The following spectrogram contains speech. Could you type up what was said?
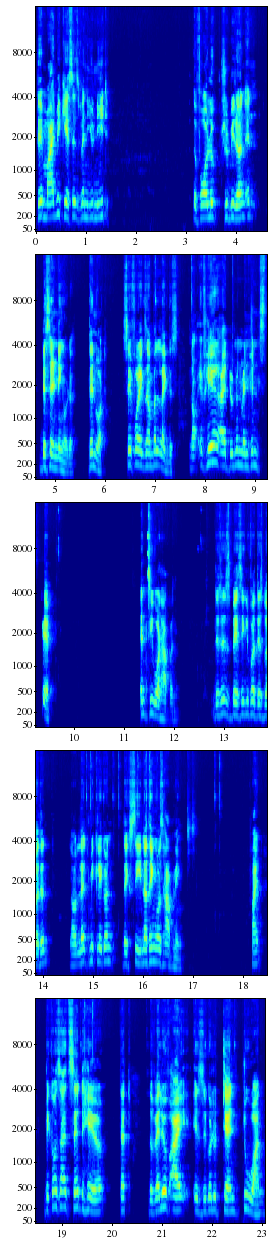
There might be cases when you need the for loop should be run in descending order. Then what? Say for example like this. Now if here I do not mention step, then see what happened. This is basically for this button. Now let me click on the see nothing was happening. Fine. Because I said here that the value of i is equal to 10 to 1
